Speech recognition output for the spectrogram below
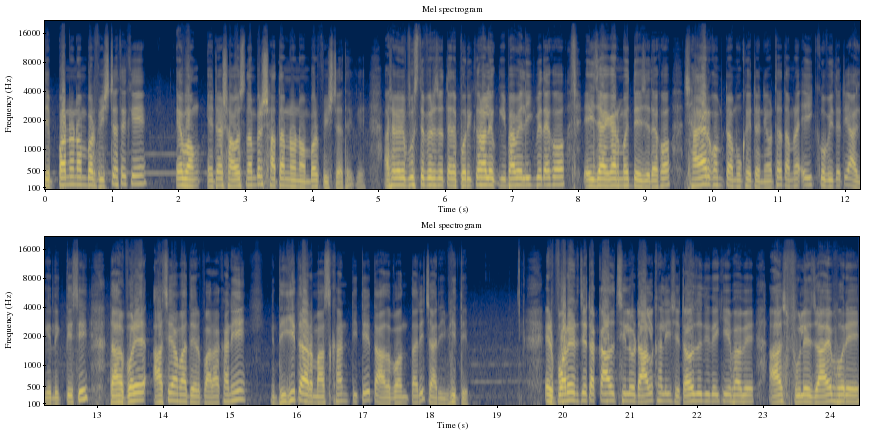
তেপ্পান্ন নম্বর পৃষ্ঠা থেকে। এবং এটা সহজ নম্বর সাতান্ন নম্বর পৃষ্ঠা থেকে। আশা করি বুঝতে পেরেছ, তাহলে পরীক্ষা হলে কীভাবে লিখবে দেখো? এই জায়গার মধ্যে যে দেখো ছায়ার ঘোমটা মুখে টেনে, অর্থাৎ আমরা এই কবিতাটি আগে লিখতেছি। তারপরে আছে আমাদের পাড়াখানি দিঘিতার মাঝখানটিতে তালবন্তারি চারি ভিতে এর পরের যেটা কাল ছিল ডাল খালি সেটাও যদি দেখি এভাবে, আজ ফুলে যায় ভরে,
